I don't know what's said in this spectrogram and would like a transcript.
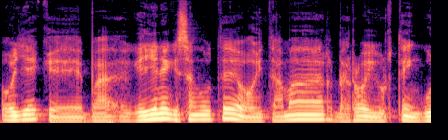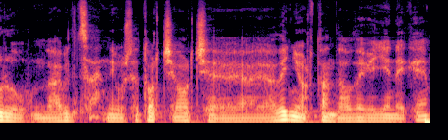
oiek, e, ba, gehienek izan gute, oi tamar, berroi urte inguru, nabiltza, nik uste tortxe, hortxe, adin hortan daude gehienek, eh?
